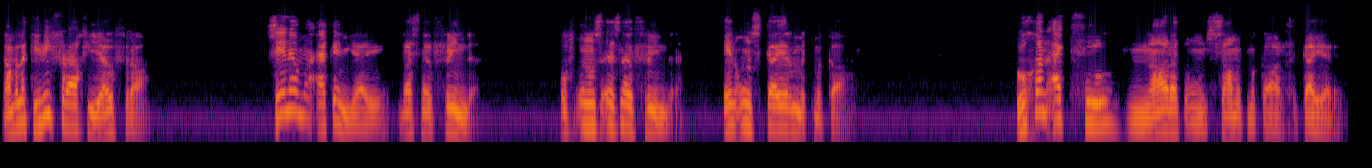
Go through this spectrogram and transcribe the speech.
dan wil ek hierdie vraag vir jou vra. Sê nou maar ek en jy was nou vriende of ons is nou vriende en ons kuier met mekaar. Hoe gaan ek voel nadat ons saam met mekaar gekuier het?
